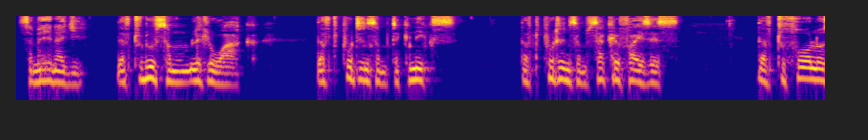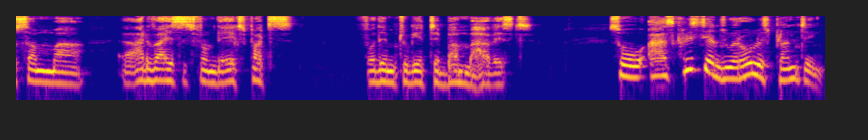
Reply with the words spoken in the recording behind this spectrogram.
some energy. They have to do some little work. They have to put in some techniques. They have to put in some sacrifices. They have to follow some uh, advices from the experts for them to get a bamba harvest. So, as Christians, we're always planting.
